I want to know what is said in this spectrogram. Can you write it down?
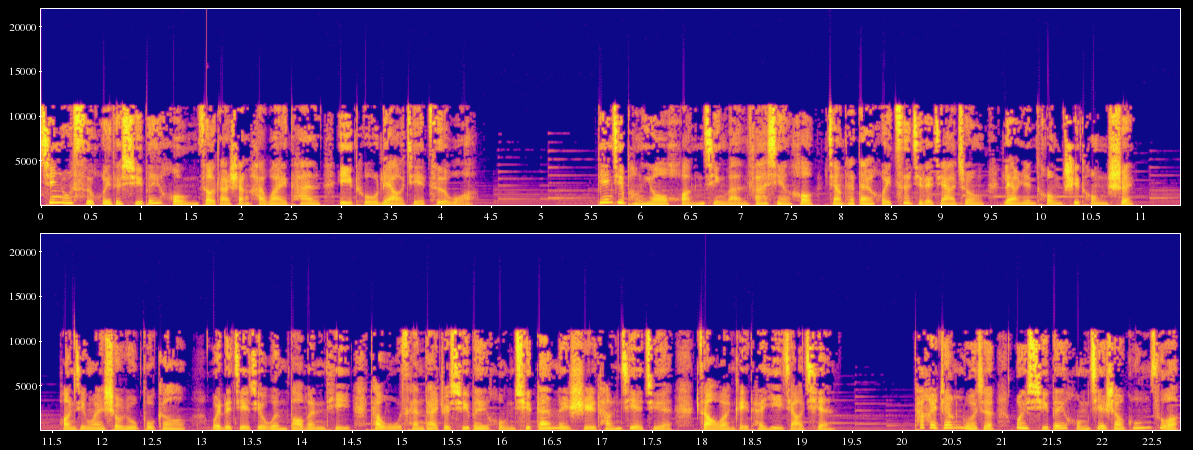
心如死灰的徐悲鸿走到上海外滩，意图了结自我。编辑朋友黄景完发现后，将他带回自己的家中，两人同吃同睡。黄景完收入不高，为了解决温饱问题，他午餐带着徐悲鸿去单位食堂解决，早晚给他一角钱。他还张罗着为徐悲鸿介绍工作，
